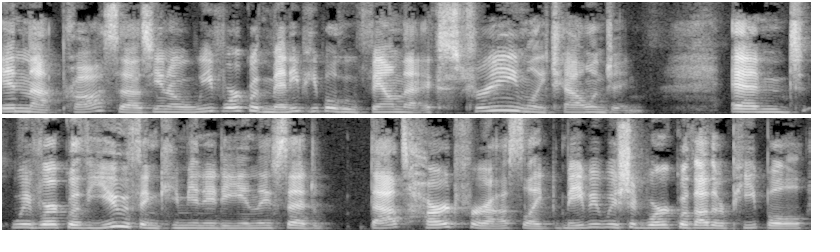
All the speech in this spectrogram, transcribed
in that process you know we've worked with many people who found that extremely challenging and we've worked with youth and community and they've said that's hard for us. Like maybe we should work with other people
